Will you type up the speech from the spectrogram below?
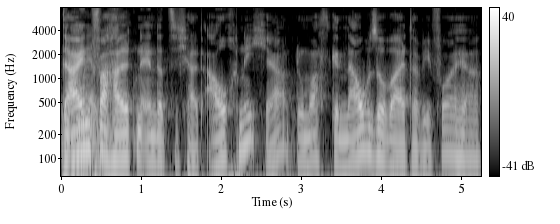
Dein Verhalten ändert sich halt auch nicht. Ja, Du machst genauso weiter wie vorher.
